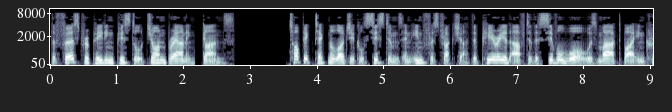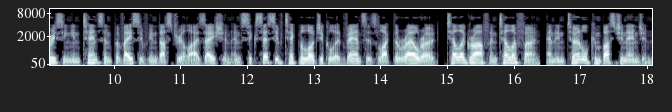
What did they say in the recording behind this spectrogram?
the first repeating pistol John Browning, guns. Topic technological systems and infrastructure The period after the Civil War was marked by increasing intense and pervasive industrialization and successive technological advances like the railroad, telegraph and telephone, and internal combustion engine.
